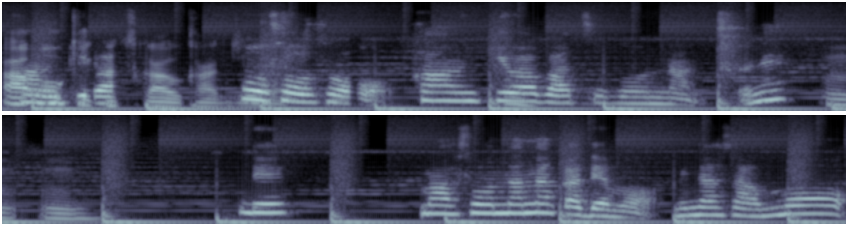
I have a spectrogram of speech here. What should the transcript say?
あ大きく使う感じ。そうそうそう。換気は抜群なんですよね。うんうん。でまあそんな中でも皆さんも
